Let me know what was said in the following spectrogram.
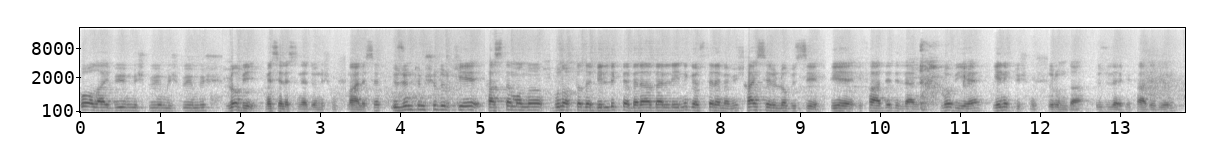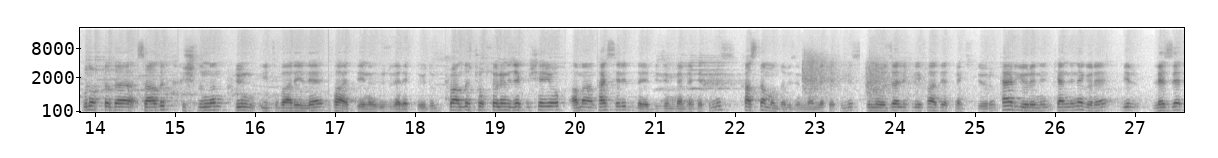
Bu olay büyümüş, büyümüş, büyümüş, lobi meselesine dönüşmüş maalesef. Üzüntüm şudur ki Kastamonu bu noktada birlik ve beraberliğini gösterememiş. Kayseri lobisi diye ifade edilen lobiye yenik düşmüş durumda üzülerek ifade ediyorum. Bu noktada Sadık Kışlı'nın dün itibariyle ifa ettiğini üzülerek duydum. Şu anda çok söylenecek bir şey yok ama Kayseri de bizim memleketimiz, Kastamonu da bizim memleketimiz. Bunu özellikle ifade etmek istiyorum. Her yörenin kendine göre bir lezzet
